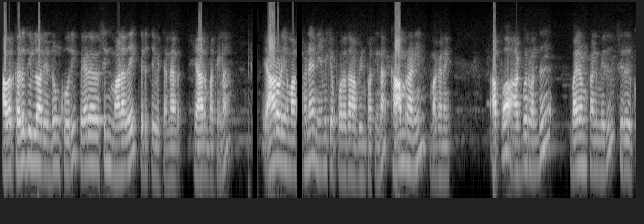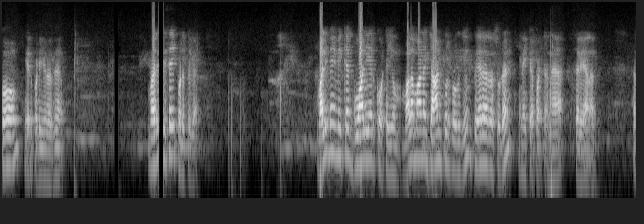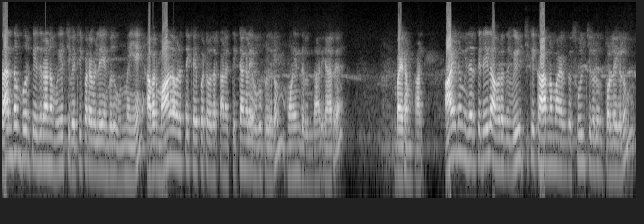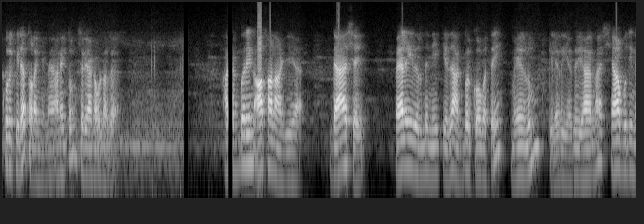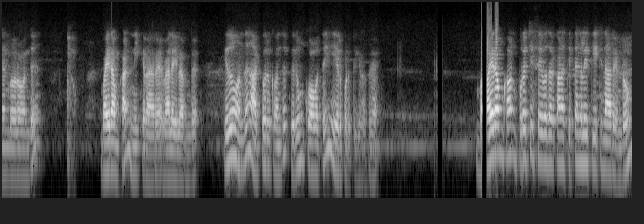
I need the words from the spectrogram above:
அவர் கருதியுள்ளார் என்றும் கூறி பேரரசின் மனதை கெடுத்துவிட்டனர் யாரும் யாருன்னு பார்த்தீங்கன்னா யாருடைய மகனை நியமிக்க போகிறதா அப்படின்னு பார்த்தீங்கன்னா காம்ரானின் மகனை. அப்போ அக்பர் வந்து பைரம் கான் மீது சிறு கோபம் ஏற்படுகிறது. வரிசைப்படுத்துக. வலிமை மிக்க குவாலியர் கோட்டையும் வளமான ஜான்பூர் பகுதியும் பேரரசுடன் இணைக்கப்பட்டன. சரியானது. ராந்தம்பூருக்கு எதிரான முயற்சி வெற்றி பெறவில்லை என்பது உண்மையே. அவர் மாநகரத்தை கைப்பற்றுவதற்கான திட்டங்களை வகுப்பதிலும் முனைந்திருந்தார். யாரு? பைரம் கான். ஆயினும் இதற்கிடையில் அவரது வீழ்ச்சிக்கு காரணமாக இருந்த சூழ்ச்சிகளும் தொல்லைகளும் குறுக்கிட தொடங்கின. அனைத்தும் சரியாக உள்ளது. அக்பரின் ஆசானாகிய டேஷை வேலையிலிருந்து நீக்கியது அக்பர் கோபத்தை மேலும் கிளறியது. யாருன்னா ஷியாபுதீன் என்பவரை வந்து பைரம்கான் நீக்கிறாரு வேலையிலிருந்து. இதுவும் வந்து அக்பருக்கு வந்து பெரும் கோபத்தை ஏற்படுத்துகிறது. பைரம் கான் புரட்சி செய்வதற்கான திட்டங்களை தீட்டினார் என்றும்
